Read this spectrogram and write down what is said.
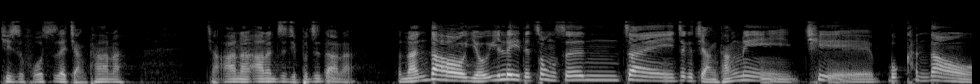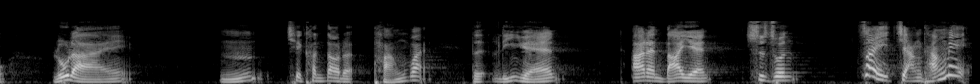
其实佛是在讲他呢，讲阿难，阿难自己不知道了。难道有一类的众生在这个讲堂内，却不看到如来？嗯，却看到了堂外的林园。阿难答言：“世尊，在讲堂内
